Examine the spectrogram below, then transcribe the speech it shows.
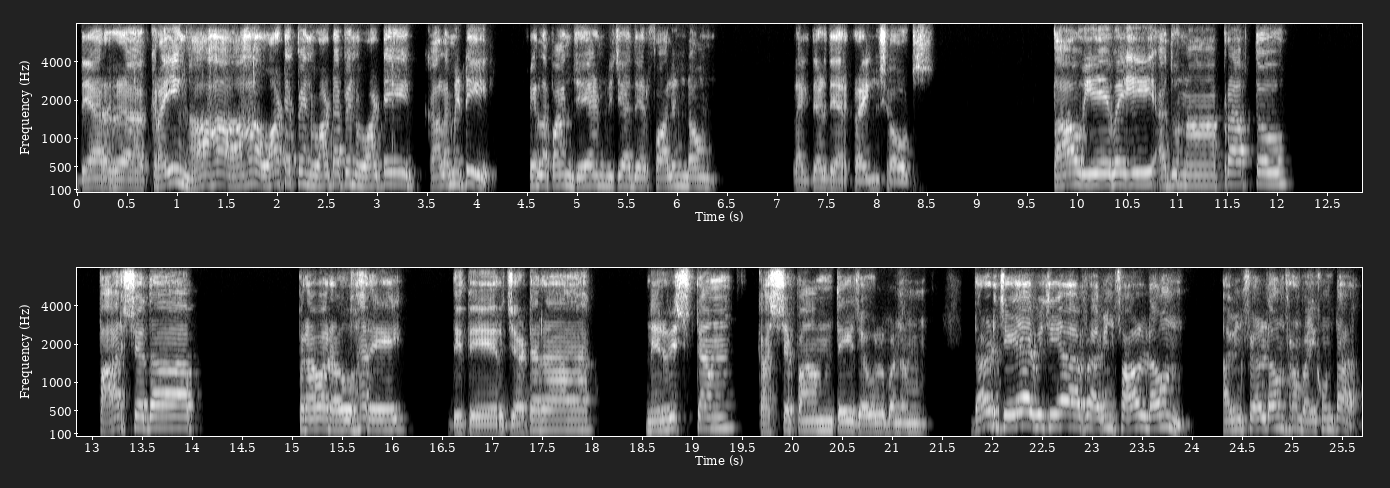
they are uh, crying, aha, aha, what happened, what happened, what a calamity fell upon Jaya and Vijaya, they are falling down. Like that, they are crying shouts. Yevahi aduna prapto parshada pravarau hare Diter Jatara Nirvishtam Kashyapam Tejaulbanam. That Jaya Vijaya having fallen down, having fell down from Vaikunta,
